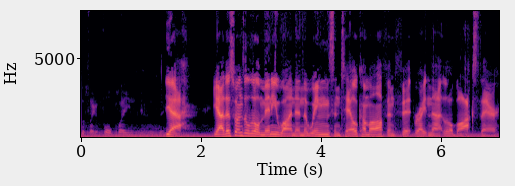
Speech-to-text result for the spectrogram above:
looks like a full plane kind of thing. Yeah. Yeah, this one's a little mini one, and the wings and tail come off and fit right in that little box there.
